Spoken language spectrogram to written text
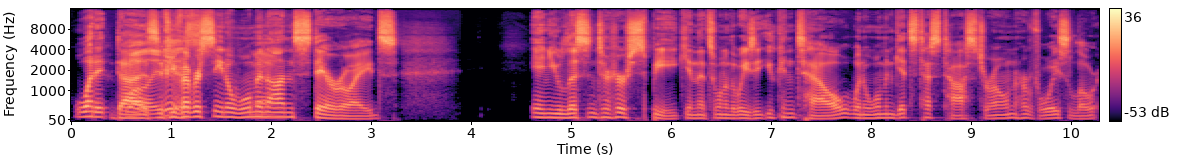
what it does. Well, it if you've ever seen a woman Yeah. on steroids and you listen to her speak and that's one of the ways that you can tell when a woman gets testosterone her voice lower.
